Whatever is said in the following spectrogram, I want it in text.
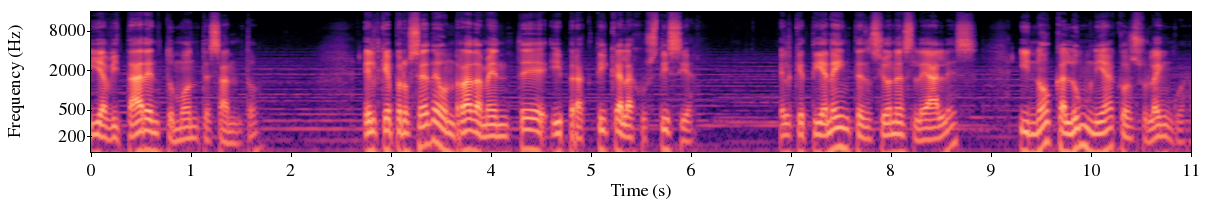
y habitar en tu monte santo? El que procede honradamente y practica la justicia, el que tiene intenciones leales y no calumnia con su lengua,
